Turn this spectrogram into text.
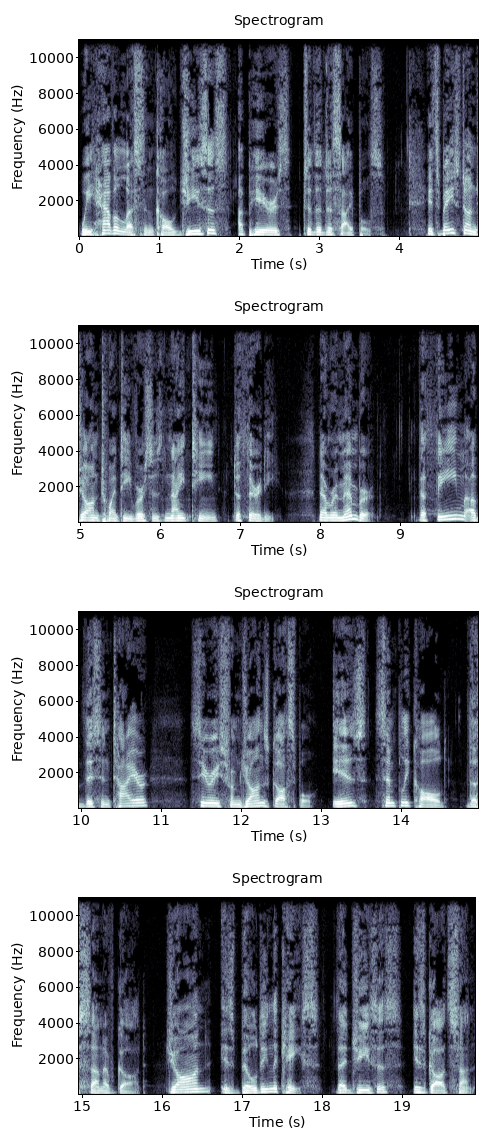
we have a lesson called Jesus Appears to the Disciples. It's based on John 20 verses 19 to 30. Now remember, the theme of this entire series from John's Gospel is simply called the Son of God. John is building the case that Jesus is God's Son.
